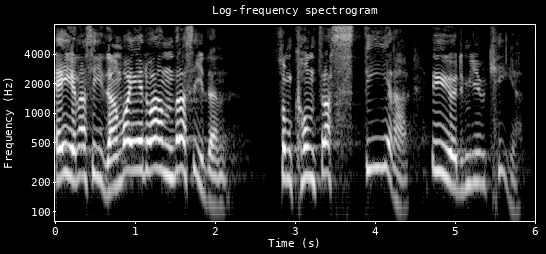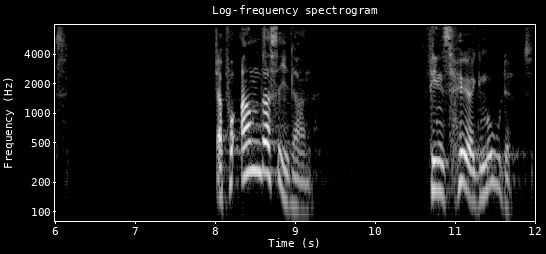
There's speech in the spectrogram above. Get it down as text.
är ena sidan, vad är då andra sidan som kontrasterar ödmjukhet? Ja, på andra sidan finns högmodet.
